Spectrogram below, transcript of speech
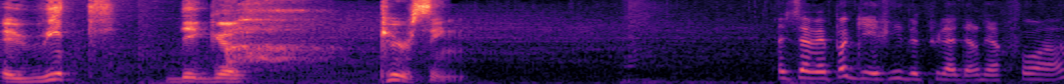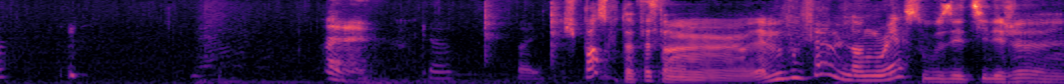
Et 8 dégâts piercing. Je t'avais pas guéri depuis la dernière fois. Hein? Je pense que tu as fait un. Avez-vous fait un long rest ou vous étiez déjà. euh,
